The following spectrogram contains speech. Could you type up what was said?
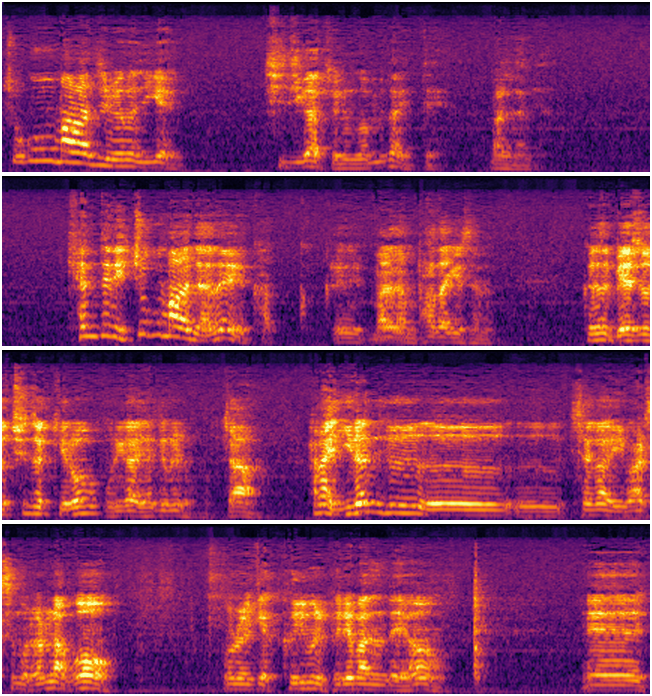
조그만해지면은 이게 지지가 되는 겁니다. 이때 말하자면 캔들이 조그만하잖아요. 각- 그 말하자면 바닥에서는 그래서 매수 추적기로 우리가 여기를 보자. 하나 이런 그 어, 어, 제가 이 말씀을 하려고 오늘 이렇게 그림을 그려봤는데요. 에,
